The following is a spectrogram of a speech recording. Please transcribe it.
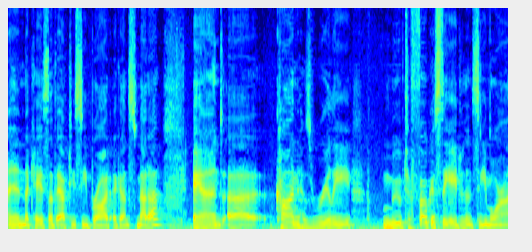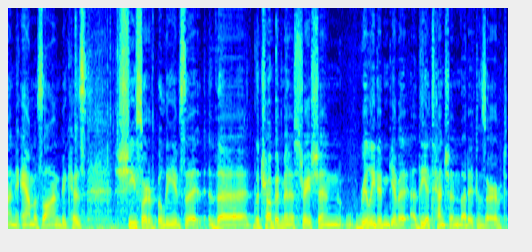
in the case that the FTC brought against Meta. And uh, Khan has really moved to focus the agency more on Amazon because she sort of believes that the, the Trump administration really didn't give it the attention that it deserved.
